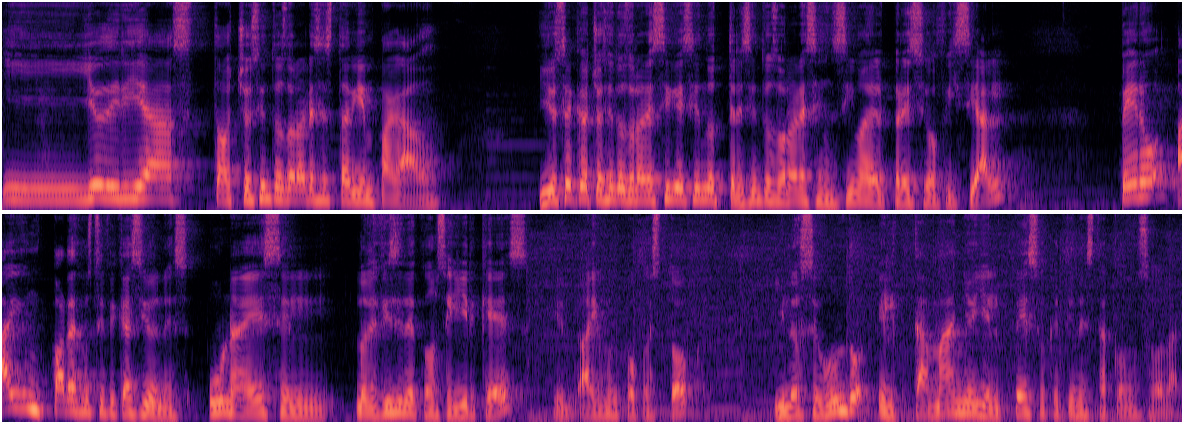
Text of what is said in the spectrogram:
y yo diría hasta 800 dólares está bien pagado. Y yo sé que 800 dólares sigue siendo 300 dólares encima del precio oficial, pero hay un par de justificaciones. Una es el, lo difícil de conseguir que es, hay muy poco stock. Y lo segundo, el tamaño y el peso que tiene esta consola.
